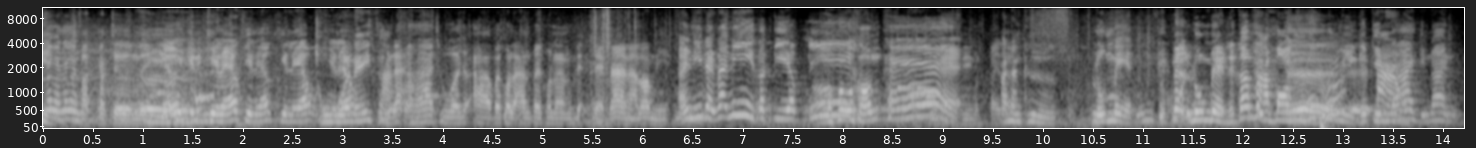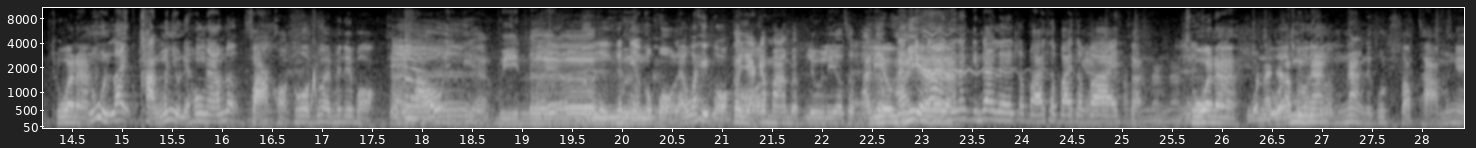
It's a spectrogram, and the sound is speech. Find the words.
งก่อนนั่งก่อนสัตว์กระเจิงเลยเออเฮ้ยเคลียร์แล้วเคลียร์แล้วเคลียร์แล้วชัวร์นะไอ้สัตว์แล้วอ่าชัวร์อ่าไปคนละอันไปคนละอันแดกได้นะรอบนี้ไอ้นี่แดกได้นี่ตะเกียบนี่ของแท้อันนั้นคือรูมเมทเนี่ยรูมเบดเนี่ยก็มาบอลพวกกูอีกหรือเปกินล่าได้กินได้ชัวร์นะนู่นไล่ขังมันอยู่ในห้องน้ำแล้วฝากขอโทษด้วยไม่ได้บอกเจ๊เขาไอ้เหี้ยวีนเลยเออก็เนี่ยก็บอกแล้วว่าให้บอกก็อยากจะมาแบบเรียวๆสะพายเรียวนั่งเหี้กิยนอะไรได้นะนั่งกินได้เลยสบายสบายสบายชัวร์นะอะมึงนั่งมึงนั่งเดี๋ยวกูสอบถามมึงเอ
